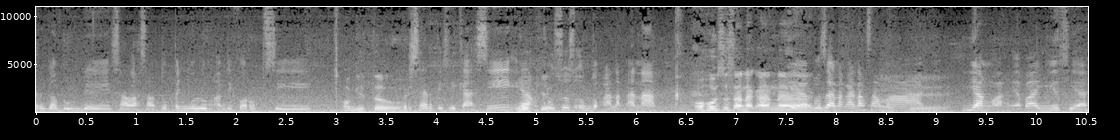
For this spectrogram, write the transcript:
tergabung di salah satu penyuluh anti korupsi Oh gitu. bersertifikasi yang khusus untuk anak-anak. Oh khusus anak-anak. Iya, khusus anak-anak sama Oke. young lah, ya apa youth ya,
